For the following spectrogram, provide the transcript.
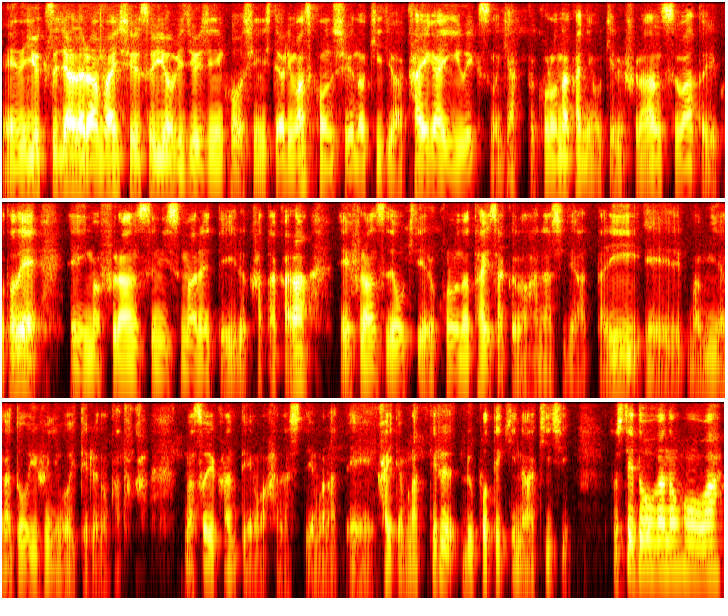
えー。UX ジャーナルは毎週水曜日10時に更新しております。今週の記事は海外 UX のギャップ、コロナ禍におけるフランスはということで、え、今フランスに住まれている方から、え、フランスで起きているコロナ対策の話であったり、えまあ、みんながどういうふうに動いているのかとか、まあ、そういう観点を話してもらって、え書いてもらっているルポ的な記事。そして動画の方は、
